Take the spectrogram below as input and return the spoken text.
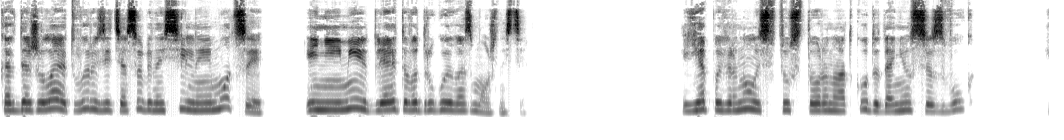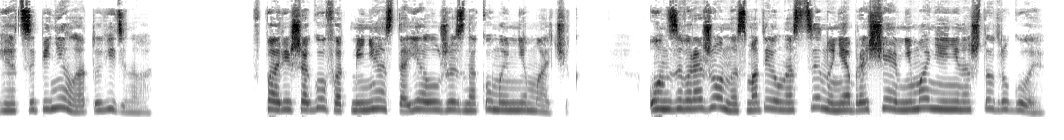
когда желают выразить особенно сильные эмоции и не имеют для этого другой возможности. Я повернулась в ту сторону, откуда донесся звук, и оцепенела от увиденного. В паре шагов от меня стоял уже знакомый мне мальчик. Он завороженно смотрел на сцену, не обращая внимания ни на что другое.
